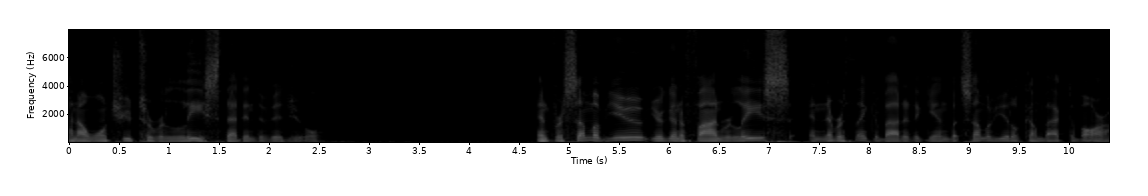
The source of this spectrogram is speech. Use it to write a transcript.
and I want you to release that individual. And for some of you, you're going to find release and never think about it again, but some of you, it'll come back tomorrow.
